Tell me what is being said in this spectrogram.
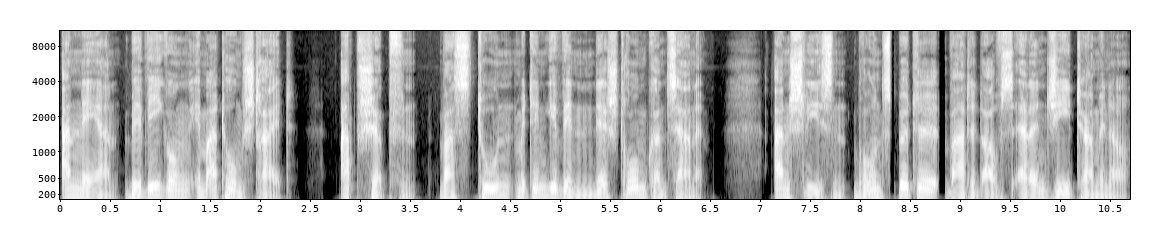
Annähern, Bewegungen im Atomstreit. Abschöpfen, was tun mit den Gewinnen der Stromkonzerne. Anschließen, Brunsbüttel wartet aufs LNG-Terminal.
